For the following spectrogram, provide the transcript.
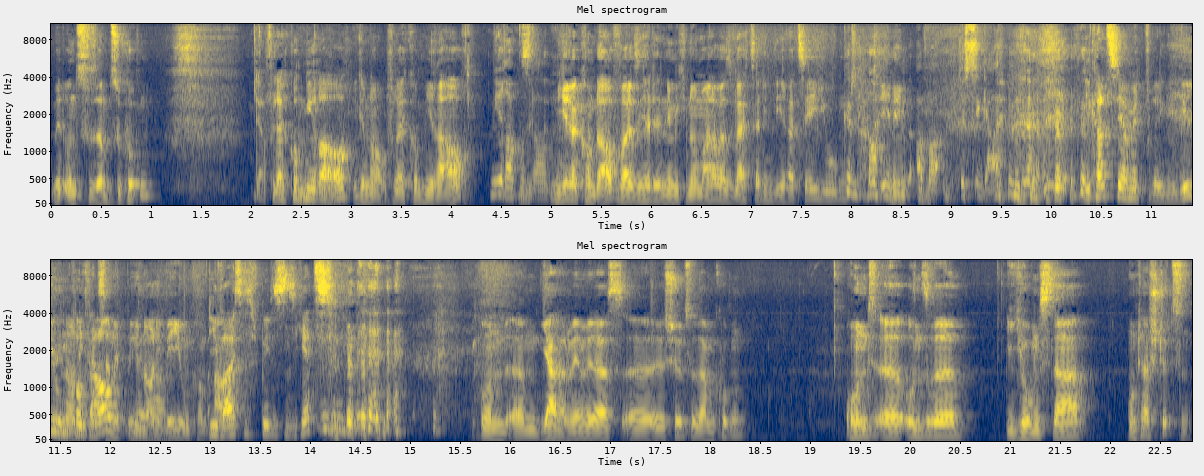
mit uns zusammen zu gucken. Ja, vielleicht kommt Mira auch. Genau, vielleicht kommt Mira auch. Mira kommt auch. Mira kommt auch, weil sie hätte nämlich normalerweise gleichzeitig mit ihrer C-Jugend Genau. Training. Aber ist egal. Die kannst du ja mitbringen. B-Jugend Genau, die kommt kannst du auch. mit, genau, die B-Jugend kommt Die auch. weiß es spätestens jetzt. Und ähm, ja, dann werden wir das äh, schön zusammen gucken und äh, unsere Jungs da unterstützen.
